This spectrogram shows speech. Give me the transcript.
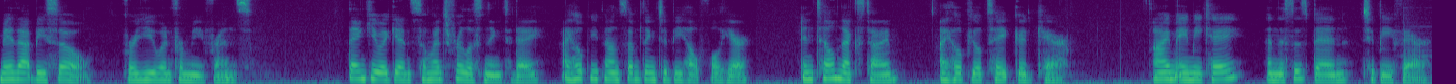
May that be so for you and for me, friends. Thank you again so much for listening today. I hope you found something to be helpful here. Until next time, I hope you'll take good care. I'm Amy Kay, and this has been To Be Fair.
